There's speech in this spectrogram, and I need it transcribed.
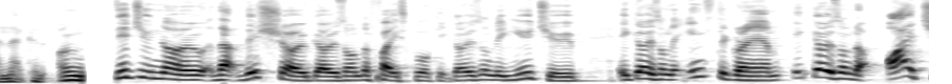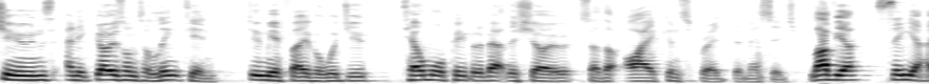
and that can only did you know that this show goes onto Facebook, it goes onto YouTube, it goes onto Instagram, it goes onto iTunes, and it goes onto LinkedIn? Do me a favor, would you? Tell more people about the show so that I can spread the message. Love ya. See ya.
